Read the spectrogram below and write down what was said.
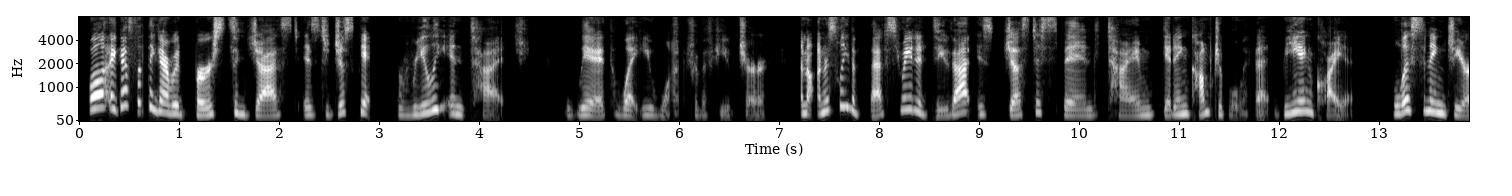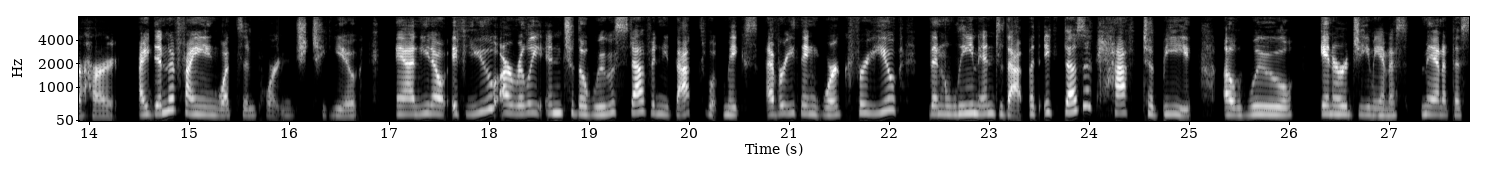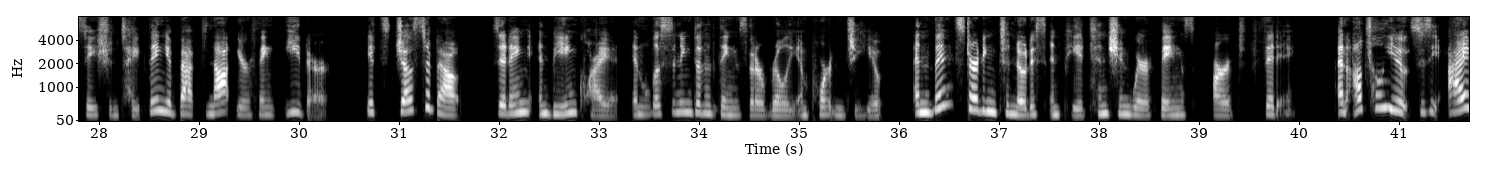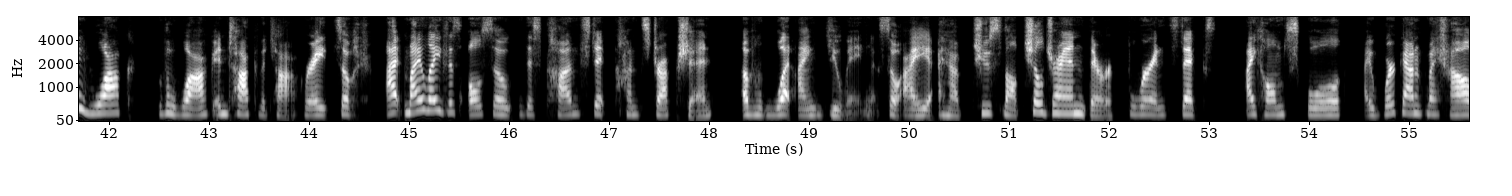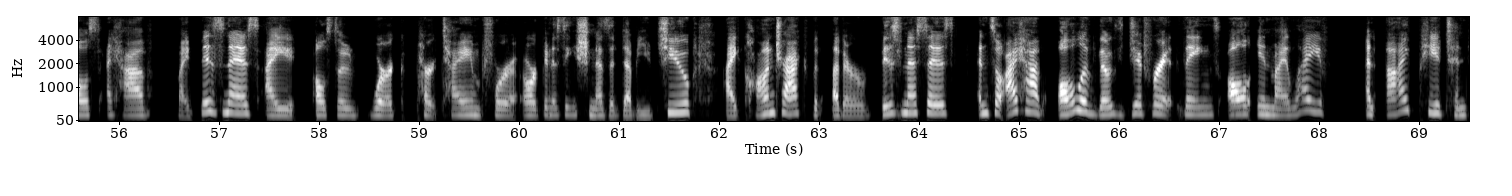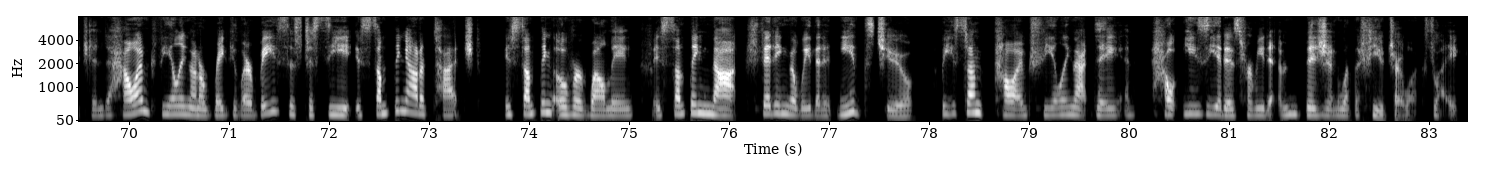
Well i guess the thing i would first suggest is to just get really in touch with what you want for the future and honestly, the best way to do that is just to spend time getting comfortable with it, being quiet, listening to your heart, identifying what's important to you. And, you know, if you are really into the woo stuff and that's what makes everything work for you, then lean into that. But it doesn't have to be a woo energy manis- manifestation type thing if that's not your thing either. It's just about sitting and being quiet and listening to the things that are really important to you. And then starting to notice and pay attention where things aren't fitting. And I'll tell you, Suzy, I walk the walk and talk the talk, right? So I, my life is also this constant construction of what I'm doing. So I, I have two small children. They're four and six. I homeschool. I work out of my house. I have my business. I also work part time for an organization as a W 2. I contract with other businesses. And so I have all of those different things all in my life. And I pay attention to how I'm feeling on a regular basis to see is something out of touch? Is something overwhelming? Is something not fitting the way that it needs to based on how I'm feeling that day and how easy it is for me to envision what the future looks like?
